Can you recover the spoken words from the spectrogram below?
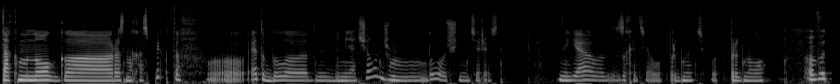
так много разных аспектов, э, это было для меня челленджем, было очень интересно я захотела прыгнуть, вот прыгнула. А вот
